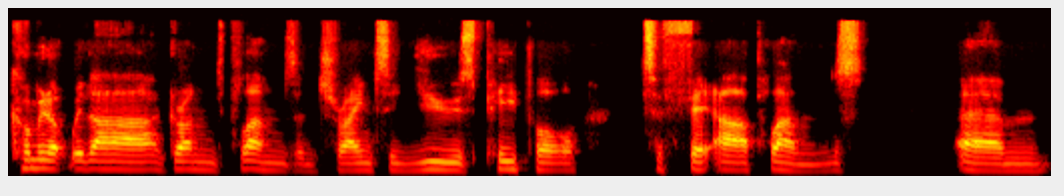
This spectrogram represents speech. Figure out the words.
coming up with our grand plans and trying to use people to fit our plans um,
